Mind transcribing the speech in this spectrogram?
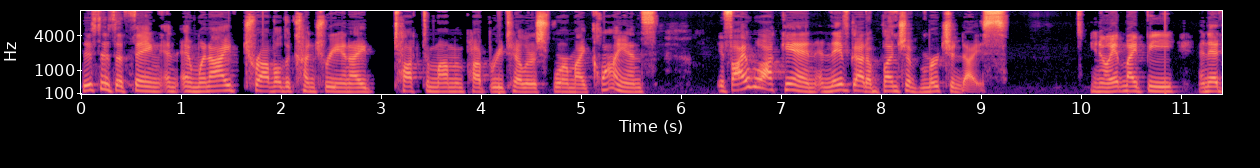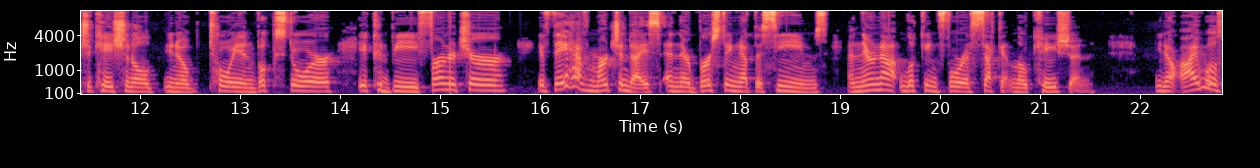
This is a thing. And, and when I travel the country and I talk to mom and pop retailers for my clients, if I walk in and they've got a bunch of merchandise, you know, it might be an educational, you know, toy and bookstore. It could be furniture. If they have merchandise and they're bursting at the seams and they're not looking for a second location, you know, I will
